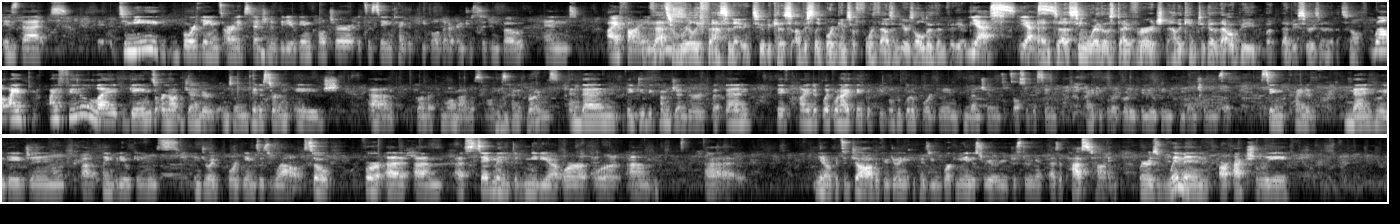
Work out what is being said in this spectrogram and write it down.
is that to me board games are an extension of video game culture. It's the same type of people that are interested in both, and I find That's really fascinating too, because obviously board games are four thousand years older than video games. yes, yes. And uh, seeing where those diverged and how they came together, that would be that'd be a series in and of itself. Well, I I feel like games are not gendered until we hit a certain age. Um, going back to Mall Madness and all these Mhm, kind of right. things, and then they do become gendered. But then they've kind of like when I think of people who go to board game conventions, it's also the same kind of people that go to video game conventions. Like same kind of men who engage in uh, playing video games enjoy board games as well. So for a, um, a segment of media or or um, uh, you know, if it's a job, if you're doing it because you work in the industry or you're just doing it as a pastime. Whereas women are actually,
